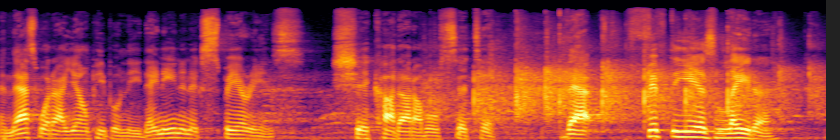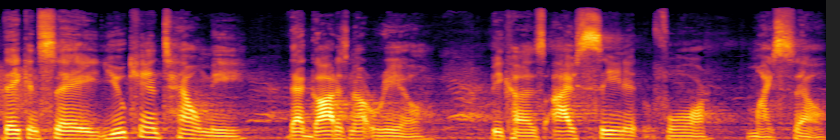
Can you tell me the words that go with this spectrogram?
And that's what our young people need. They need an experience that 50 years later they can say, You can't tell me that God is not real because I've seen it for myself.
